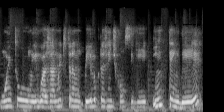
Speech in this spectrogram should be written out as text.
Muito um linguajar muito tranquilo para a gente conseguir entender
